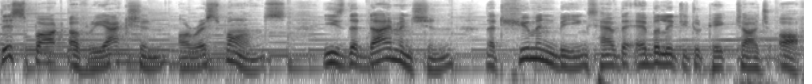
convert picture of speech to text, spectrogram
This part of reaction or response is the dimension that human beings have the ability to take charge of.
